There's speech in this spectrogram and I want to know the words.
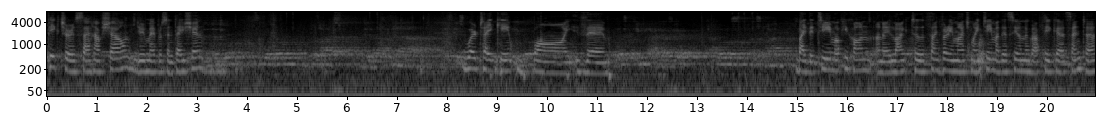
pictures I have shown during my presentation were taken by the by the team of Gijón, and I'd like to thank very much my team at the Oceanographic uh, Center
